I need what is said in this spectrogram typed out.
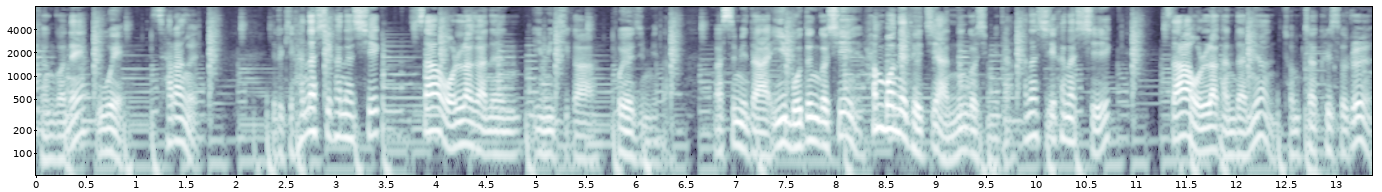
경건의 우애, 사랑을 이렇게 하나씩 하나씩 쌓아 올라가는 이미지가 보여집니다. 맞습니다. 이 모든 것이 한 번에 되지 않는 것입니다. 하나씩 하나씩 쌓아 올라간다면 점차 그리스도를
